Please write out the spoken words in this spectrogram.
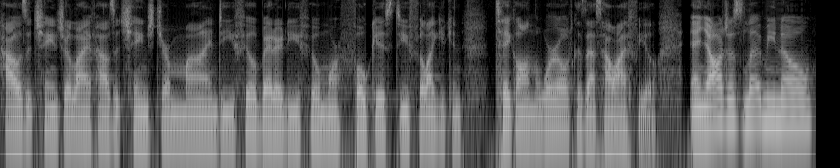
How has it changed your life? How's it changed your mind? Do you feel better? Do you feel more focused? Do you feel like you can take on the world? Because that's how I feel. And y'all just let me know,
